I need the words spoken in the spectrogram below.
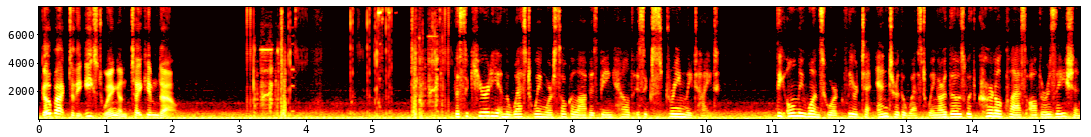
Go back to the east wing and take him down. The security in the West Wing where Sokolov is being held is extremely tight. The only ones who are cleared to enter the West Wing are those with Colonel class authorization.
